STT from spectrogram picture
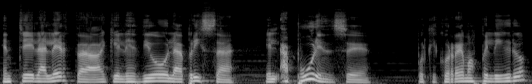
Entre la alerta que les dio la prisa, el apúrense, porque corremos peligro,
